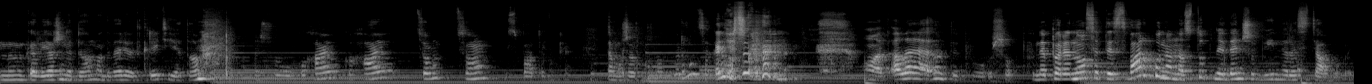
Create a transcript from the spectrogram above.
Ну, він каже, я ж не вдома, двері відкриті, я там. Що, кохаю, кохаю, цьом, цьом і спатоньки. Там уже можна повернутися, звісно. От, але, ну, типу, щоб не переносити сварку на наступний день, щоб її не розтягувати.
